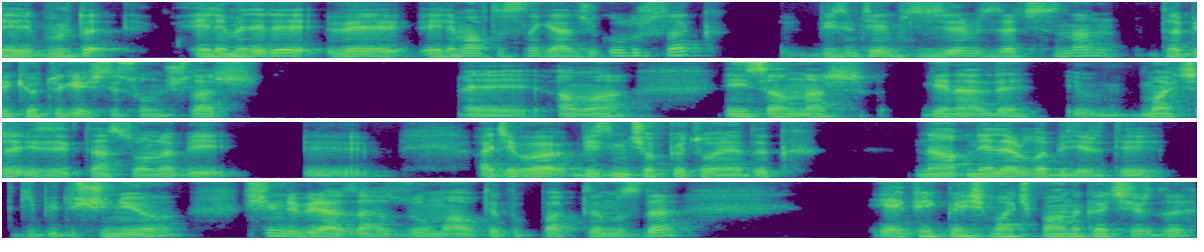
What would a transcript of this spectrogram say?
E, burada elemeleri ve eleme haftasına gelecek olursak bizim temsilcilerimiz açısından tabii kötü geçti sonuçlar. Ee, ama insanlar genelde e, maçları izledikten sonra bir e, acaba biz mi çok kötü oynadık? Na- neler olabilirdi gibi düşünüyor. Şimdi biraz daha zoom out yapıp baktığımızda Epek 5 maç puanı kaçırdı.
